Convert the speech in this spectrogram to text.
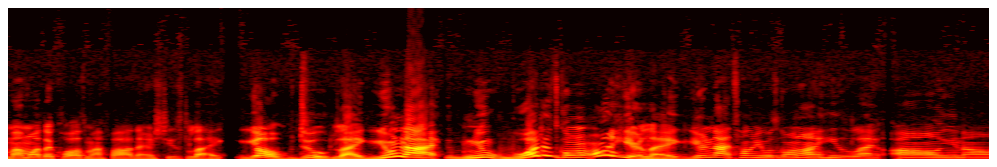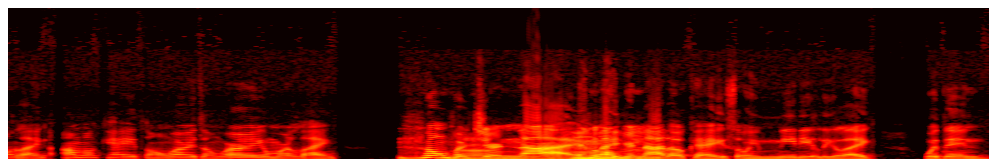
my mother calls my father and she's like, "Yo, dude, like you're not you what is going on here? Mm. Like you're not telling me what's going on." And he's like, "Oh, you know, like I'm okay. Don't worry, don't worry." And we're like, "No, but you're not. like you're mm-hmm. not okay." So immediately like within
